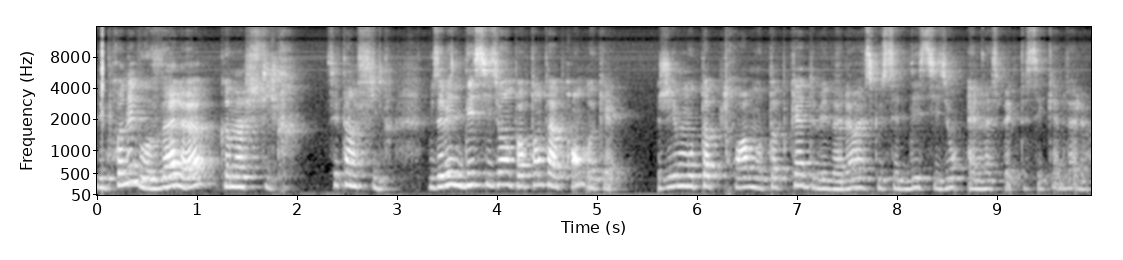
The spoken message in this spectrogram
Mais prenez vos valeurs comme un filtre. C'est un filtre. Vous avez une décision importante à prendre, ok. J'ai mon top 3, mon top 4 de mes valeurs. Est-ce que cette décision, elle respecte ces quatre valeurs?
